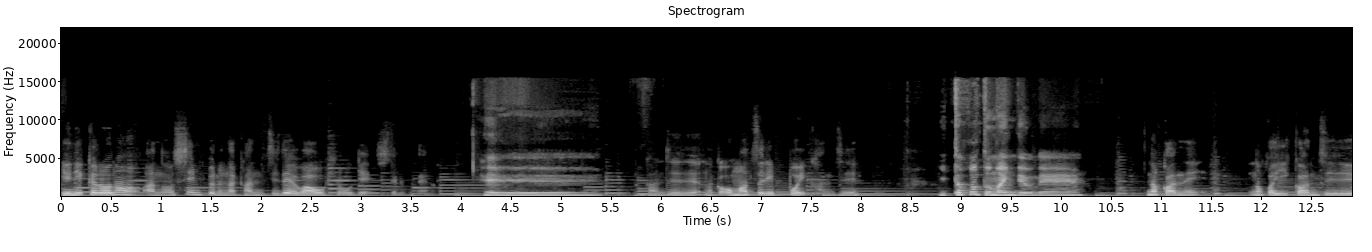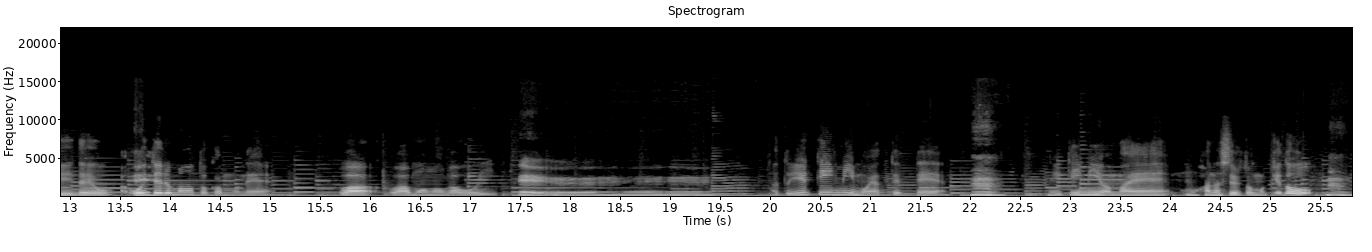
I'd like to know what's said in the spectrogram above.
ユニクロのあのシンプルな感じで和を表現してるみたいへえ。な感じでなんかお祭りっぽい感じ。行ったことないんだよね。なんかねなんかいい感じだよ。え。え置いてるものとかもね和和物が多い。へえ。あと UTME もやってて。うん。UTME は前も話してると思うけどうん。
